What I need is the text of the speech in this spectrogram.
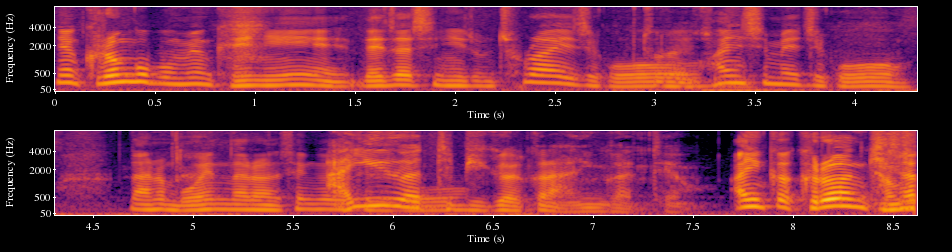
그냥 그런 거 보면 괜히 내 자신이 좀 초라해지고, 초라해지고. 한심해지고 나는 뭐 했나라는 생각이 아이유한테 들고. 비교할 건 아닌 것 같아요. 아니 그러니까 그런 장 기사들이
